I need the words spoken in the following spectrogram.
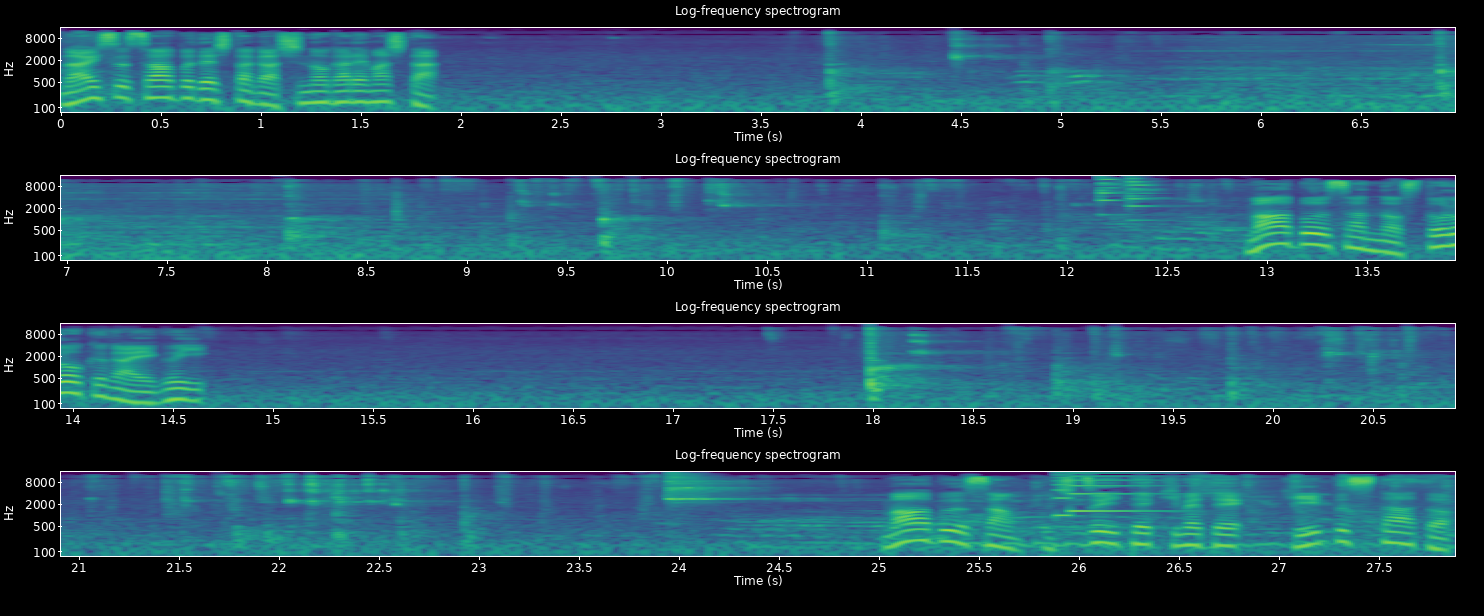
ナイスサーブでしたがしのがれました。マーブーさんのストロークがえぐい。マーブーさん落ち着いて決めてキープスタート。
